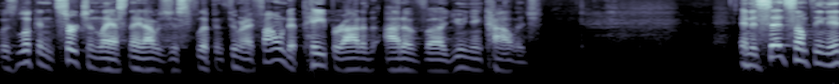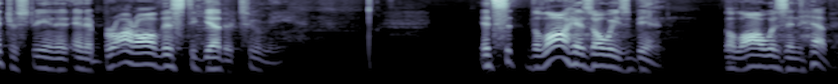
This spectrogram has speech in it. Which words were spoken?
was looking, searching last night. I was just flipping through, and I found a paper out of, out of uh, Union College. And it said something interesting, and it, and it brought all this together to me. It's, the law has always been the law was in heaven.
